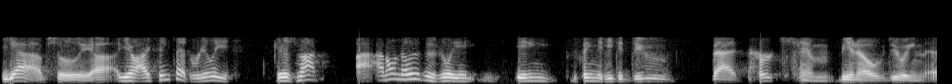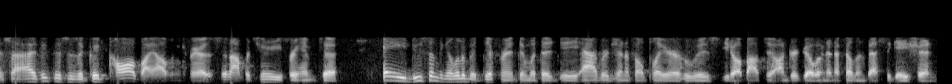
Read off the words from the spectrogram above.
Yeah, absolutely. Uh, you know, I think that really there's not. I don't know that there's really anything that he could do that hurts him. You know, doing this. I think this is a good call by Alvin Kamara. This is an opportunity for him to a do something a little bit different than what the, the average NFL player who is you know about to undergo an NFL investigation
